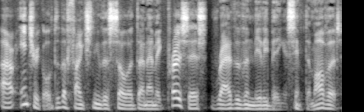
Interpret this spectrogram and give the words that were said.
are integral to the functioning of the solar dynamic process rather than merely being a symptom of it.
